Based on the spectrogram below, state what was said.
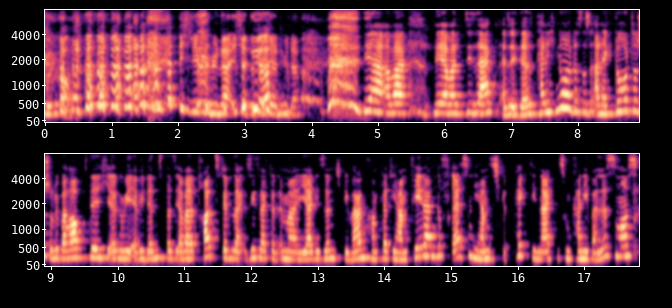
cool drauf. ich liebe Hühner, ich hätte so ja. gern Hühner. Ja, aber, nee, aber sie sagt, also da kann ich nur, das ist anekdotisch und überhaupt nicht irgendwie evidenzbasiert, aber trotzdem, sie sagt dann immer, ja, die sind, die waren komplett, die haben Federn gefressen, die haben sich gepickt, die neigten zum Kannibalismus,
